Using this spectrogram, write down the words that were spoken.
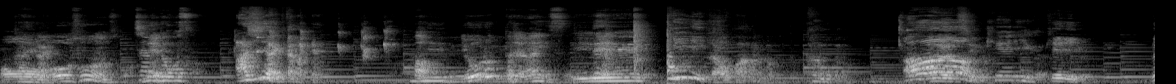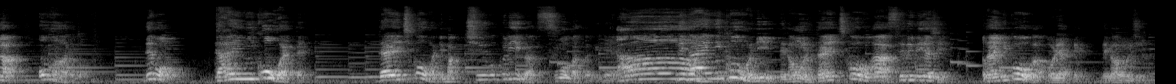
おい海外。おおそうなんですか。ちなみにどこっすか？たアジア行きたかったんあヨーロッパじゃないんですねえ K リーグからオファーがあると思った韓国の。ああ K リーグ。K リーグがオファーあると。でも第2候補やってん第1候補に、まあ、中国リーグがすごかった時でで。あ第2候補にデカモリ第1候補がセルビア人第2候補が俺やってん？デカモリ人めっ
